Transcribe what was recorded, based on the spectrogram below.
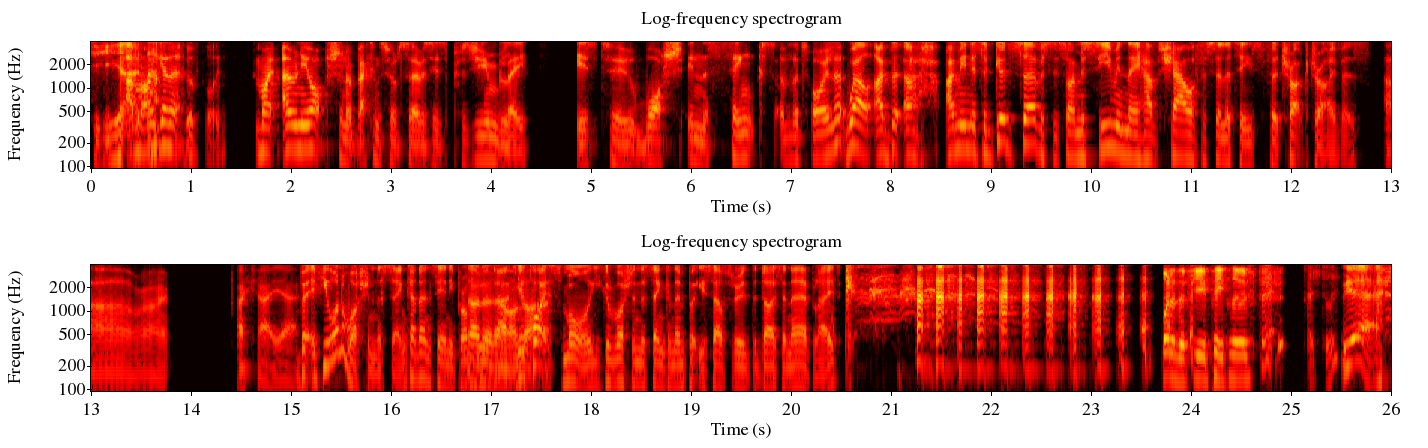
yeah. Am I that's gonna- a good point? My only option at Beaconsfield Services, presumably, is to wash in the sinks of the toilet. Well, I, uh, I mean, it's a good services, so I'm assuming they have shower facilities for truck drivers. Oh, right. Okay, yeah. But if you want to wash in the sink, I don't see any problem. No, no, with no. I'm You're not- quite small. You could wash in the sink and then put yourself through the Dyson Airblade. One of the few people who would fit, actually. yeah.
